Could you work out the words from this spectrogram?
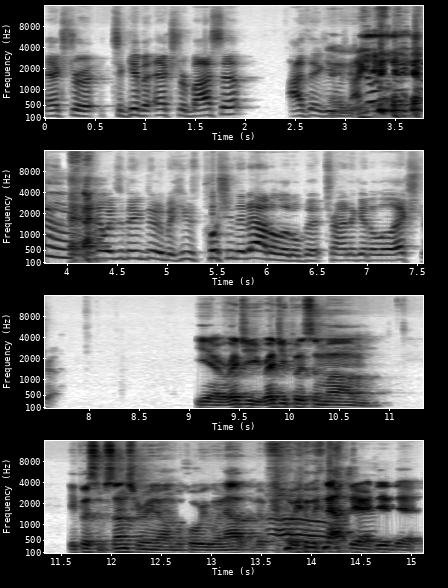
extra to give an extra bicep. I think he was. I know he's a big dude. I know he's a big dude, but he was pushing it out a little bit, trying to get a little extra. Yeah, Reggie. Reggie put some. um He put some sunscreen on before we went out. Before oh, we went out there and did that,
